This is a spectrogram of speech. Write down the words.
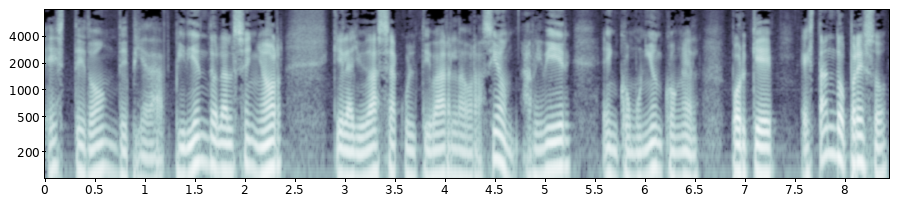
este don de piedad, pidiéndole al Señor que le ayudase a cultivar la oración, a vivir en comunión con Él, porque estando preso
